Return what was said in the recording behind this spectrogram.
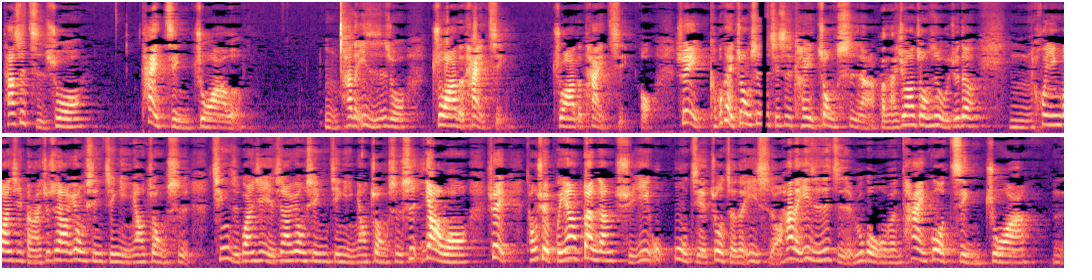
它是指说太紧抓了。嗯，他的意思是说抓的太紧。抓得太紧哦，所以可不可以重视？其实可以重视啊，本来就要重视。我觉得，嗯，婚姻关系本来就是要用心经营，要重视；亲子关系也是要用心经营，要重视，是要哦。所以同学不要断章取义，误误解作者的意思哦。他的意思是指，如果我们太过紧抓，嗯，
